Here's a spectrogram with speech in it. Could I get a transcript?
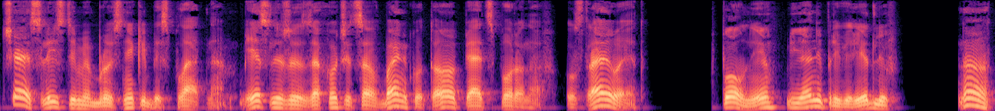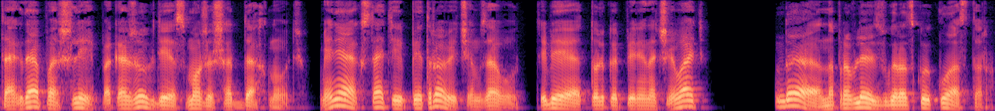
чай с листьями брусники бесплатно. Если же захочется в баньку, то пять споронов. Устраивает? Вполне, я не привередлив. «Ну, тогда пошли, покажу, где сможешь отдохнуть. Меня, кстати, Петровичем зовут. Тебе только переночевать?» «Да, направляюсь в городской кластер».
